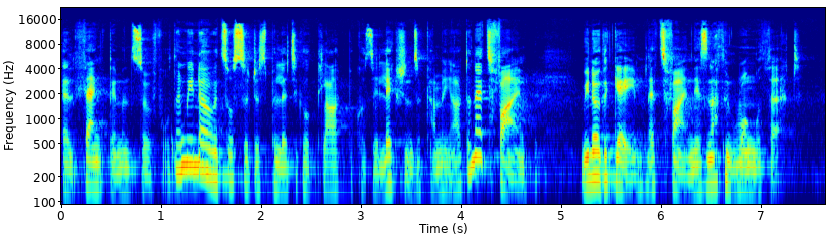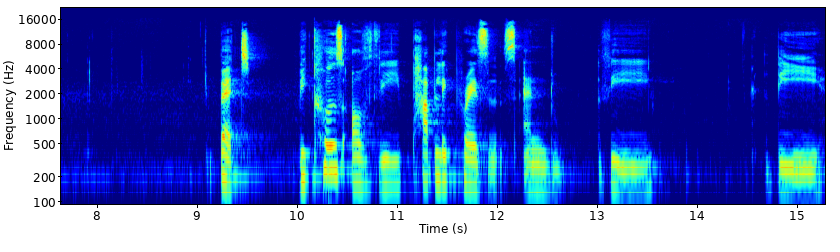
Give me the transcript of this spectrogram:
and thanked them and so forth. And we know it's also just political clout because elections are coming out, and that's fine. We know the game, that's fine. There's nothing wrong with that. But because of the public presence and the the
